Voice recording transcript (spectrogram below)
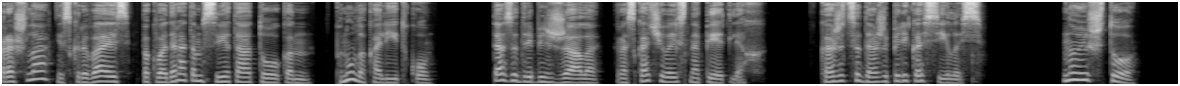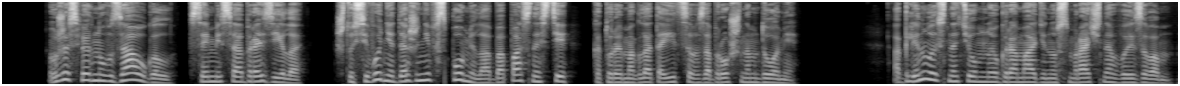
Прошла, не скрываясь, по квадратам света от окон, пнула калитку. Та задребезжала, раскачиваясь на петлях. Кажется, даже перекосилась. Ну и что? Уже свернув за угол, Сэмми сообразила, что сегодня даже не вспомнила об опасности, которая могла таиться в заброшенном доме. Оглянулась на темную громадину с мрачным вызовом.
